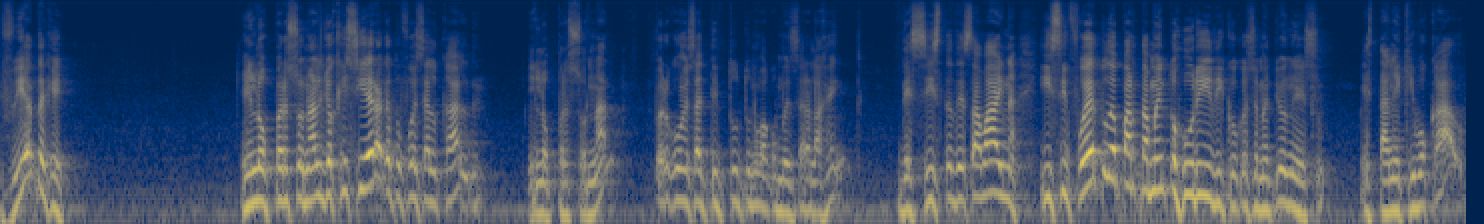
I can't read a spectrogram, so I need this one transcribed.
Fíjate que en lo personal yo quisiera que tú fuese alcalde en lo personal, pero con esa actitud tú no vas a convencer a la gente. Desiste de esa vaina. Y si fue tu departamento jurídico que se metió en eso, están equivocados.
